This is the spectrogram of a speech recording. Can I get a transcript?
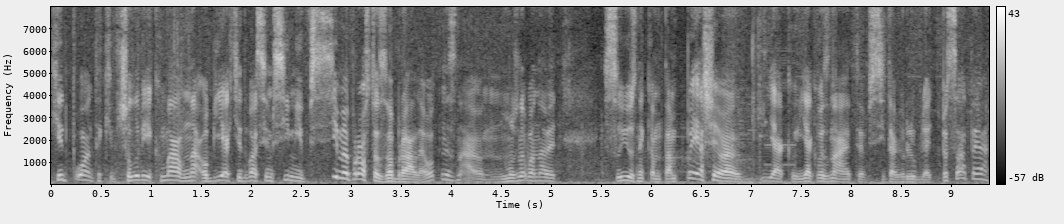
хітпонтиків чоловік мав на об'єкті 277 і всі ми просто забрали. От не знаю, можливо, навіть союзникам там пише, як, як ви знаєте, всі так люблять писати.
